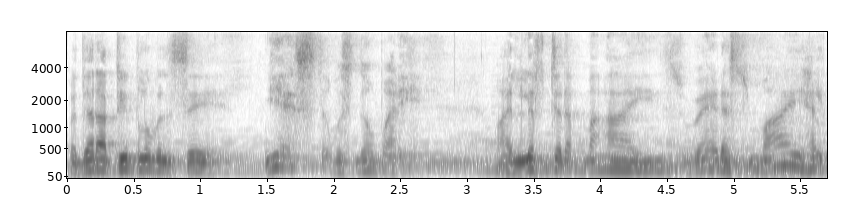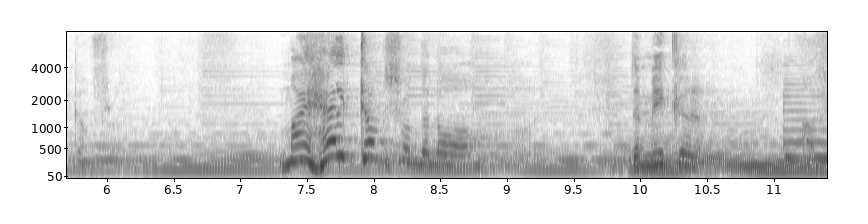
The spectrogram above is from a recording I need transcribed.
But there are people who will say, Yes, there was nobody. I lifted up my eyes. Where does my help come from? My help comes from the Lord, the maker of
